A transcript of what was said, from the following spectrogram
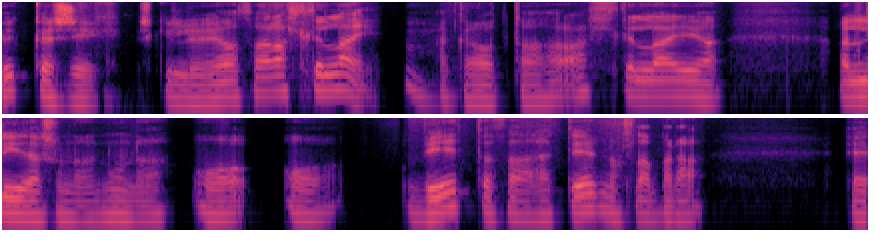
hugga sig skilur, já það er allt í læg Mm. að gráta, það er allt í læg að, að líða svona núna. Og, og vita það að þetta er náttúrulega bara e,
